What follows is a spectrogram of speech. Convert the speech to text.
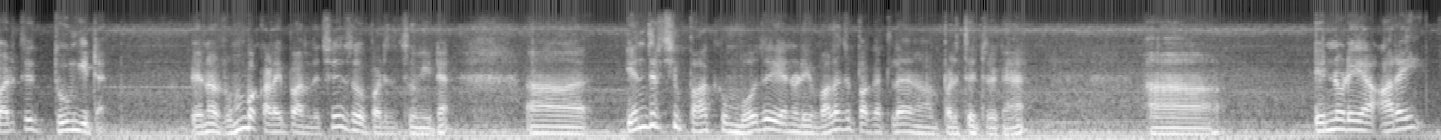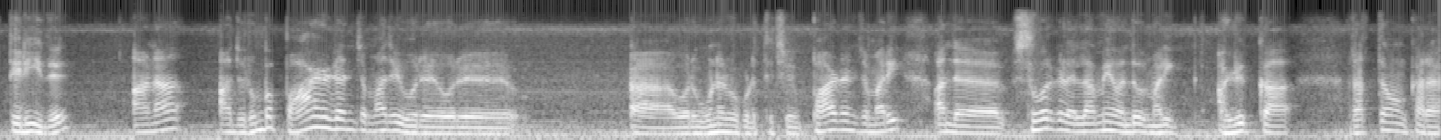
படுத்து தூங்கிட்டேன். ஏன்னா ரொம்ப களைப்பாக இருந்துச்சு. ஸோ படுத்து தூங்கிட்டேன். எந்திரிச்சு பார்க்கும்போது என்னுடைய வலது பக்கத்தில் நான் படுத்துட்ருக்கேன் என்னுடைய அறை தெரியுது. ஆனால் அது ரொம்ப பாழடைஞ்ச மாதிரி ஒரு ஒரு ஒரு உணர்வு கொடுத்துச்சு. பாழடைஞ்ச மாதிரி அந்த சுவர்கள் எல்லாமே வந்து ஒரு மாதிரி அழுக்கா ரத்தம் கரை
